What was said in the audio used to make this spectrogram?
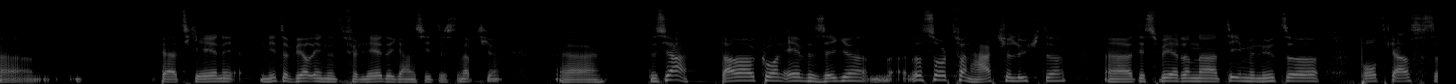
um, bij hetgene, niet te veel in het verleden gaan zitten, snap je? Uh, dus ja, dat wil ik gewoon even zeggen. Dat soort van hartje luchten. Uh, het is weer een uh, 10 minuten podcast.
